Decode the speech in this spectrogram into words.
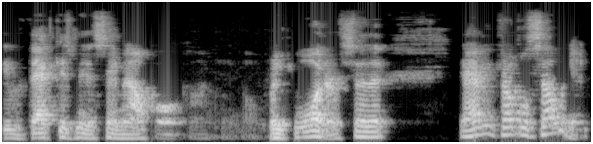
if that gives me the same alcohol content. I'll drink water, so that they're having trouble selling it.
